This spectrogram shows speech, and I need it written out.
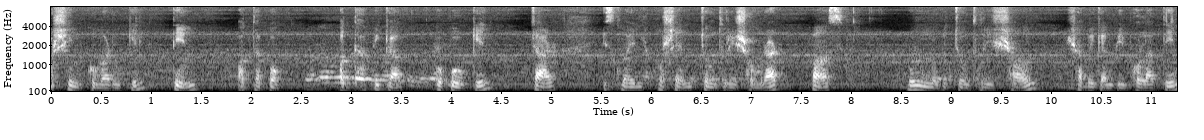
অসীম কুমার উকিল, তিন অধ্যাপক অধ্যাপিকা অপু উকিল চার ইসমাইল হোসেন চৌধুরী সম্রাট, পাঁচ নুরুন্নবী চৌধুরী শাওন, সাবেক এমপি ভোলা তিন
